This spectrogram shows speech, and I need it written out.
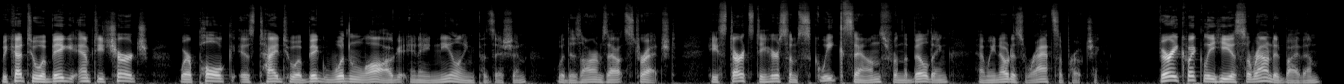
We cut to a big empty church where Polk is tied to a big wooden log in a kneeling position with his arms outstretched. He starts to hear some squeak sounds from the building, and we notice rats approaching. Very quickly, he is surrounded by them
